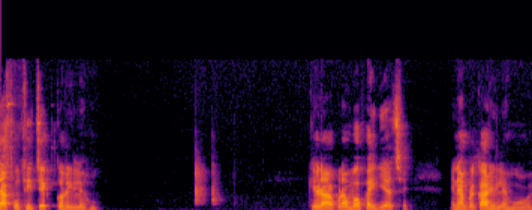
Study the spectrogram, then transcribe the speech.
ચાકુથી ચેક કરી લેવું કેળા આપણા બફાઈ ગયા છે. એને આપણે કાઢી લેવું હવે.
